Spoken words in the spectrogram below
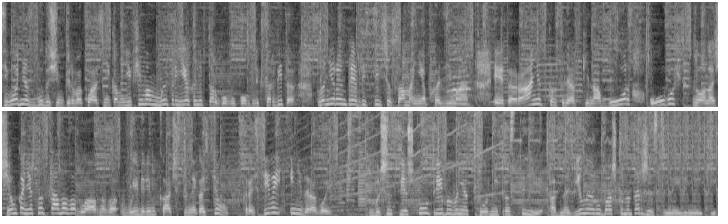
Сегодня с будущим первоклассником Ефимом мы приехали в торговый комплекс «Орбита». Планируем приобрести все самое необходимое. Это ранец, канцелярский набор, обувь. Ну а начнем, конечно, с самого главного. Выберем качественный костюм. Красивый и недорогой. В большинстве школ требования к форме простые. Одна белая рубашка на торжественные линейки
